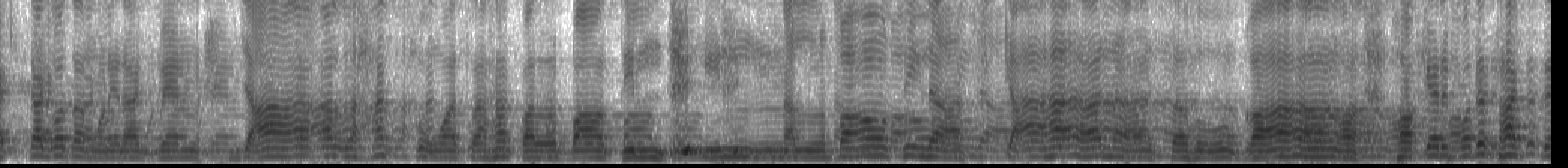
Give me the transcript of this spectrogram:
একটা কথা মনে রাখবেন যা আল হক ওয়া সাহাকাল বাতিল, ইন্নাল বাতিলা কানা সাহুকা। হকের পথে থাকতে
